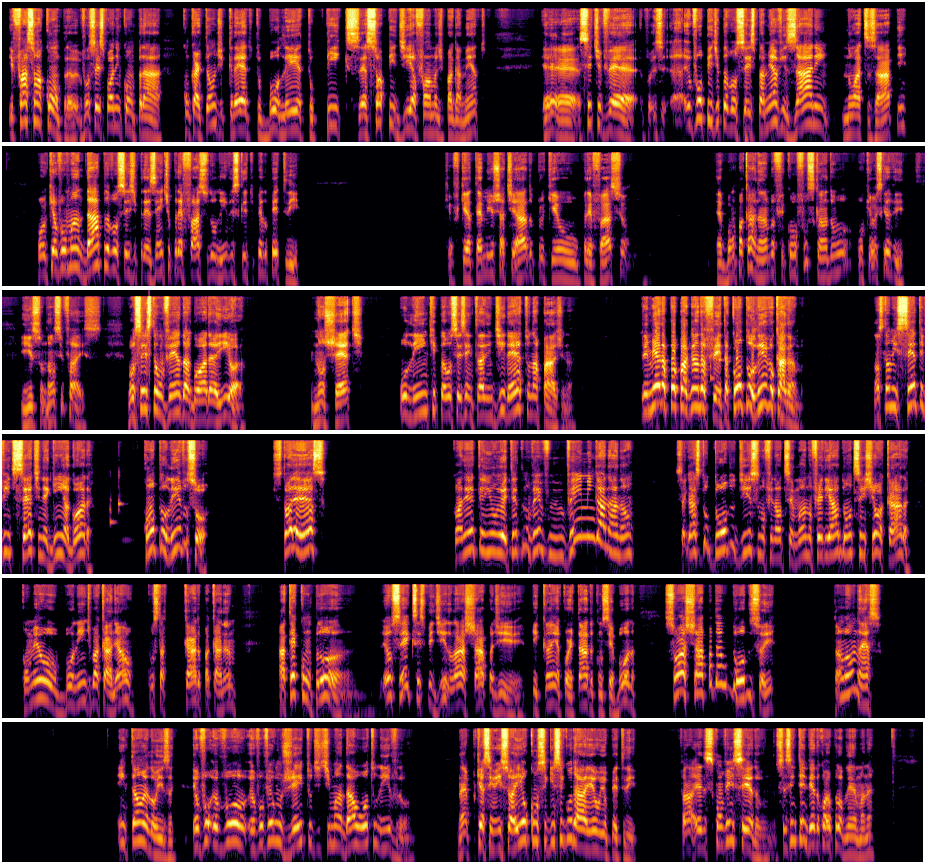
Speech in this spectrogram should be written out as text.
e façam a compra. Vocês podem comprar com cartão de crédito, boleto, Pix, é só pedir a forma de pagamento. É, se tiver, eu vou pedir para vocês para me avisarem no WhatsApp, porque eu vou mandar para vocês de presente o prefácio do livro escrito pelo Petri que eu fiquei até meio chateado, porque o prefácio é bom pra caramba, ficou ofuscando o que eu escrevi. E isso não se faz. Vocês estão vendo agora aí, ó, no chat, o link para vocês entrarem direto na página. Primeira propaganda feita. Compra o livro, caramba. Nós estamos em 127 neguinho agora. Compra o livro, só. Que história é essa? 41 e 80 não vem, vem me enganar, não. Você gasta o dobro disso no final de semana. No feriado ontem você encheu a cara. Comeu bolinho de bacalhau, custa caro pra caramba. Até comprou. Eu sei que vocês pediram lá a chapa de picanha cortada com cebola. Só a chapa dá o dobro disso aí. Então vamos nessa. Então, Heloísa, eu vou, eu vou, eu vou ver um jeito de te mandar o outro livro. Né? Porque assim, isso aí eu consegui segurar, eu e o Petri. Eles convenceram. Vocês entenderam qual é o problema, né?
